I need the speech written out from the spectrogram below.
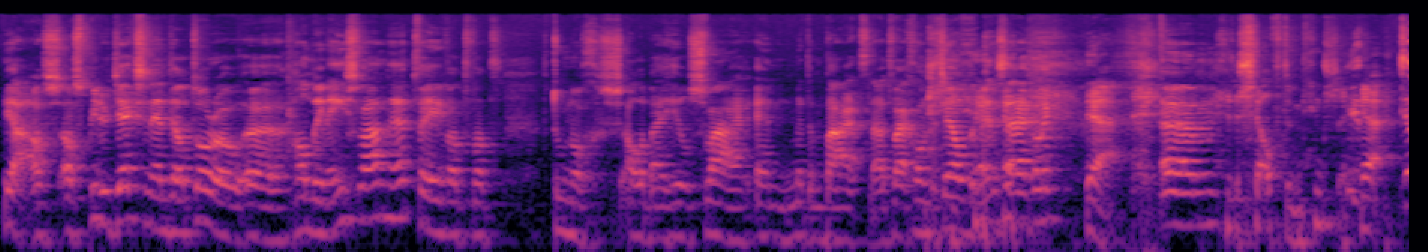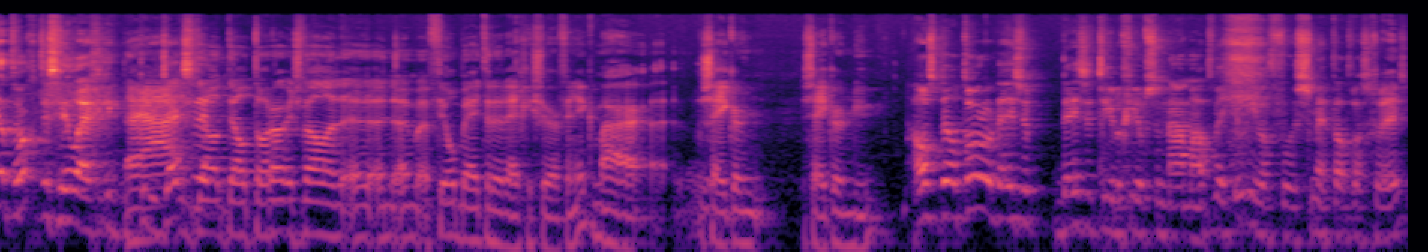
ja, als, als Peter Jackson en Del Toro eh, handen ineens slaan, hè, twee wat, wat toen nog allebei heel zwaar en met een baard. Nou, het waren gewoon dezelfde mensen eigenlijk. Ja, Ehm, dezelfde mensen. Ja. ja, toch? Het is heel erg. Nou ja, Peter Jackson. Del, Del Toro is wel een, een, een veel betere regisseur, vind ik. Maar eh, zeker, zeker nu. Als Del Toro deze, deze trilogie op zijn naam had, weet je ook niet wat voor smet dat was geweest.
